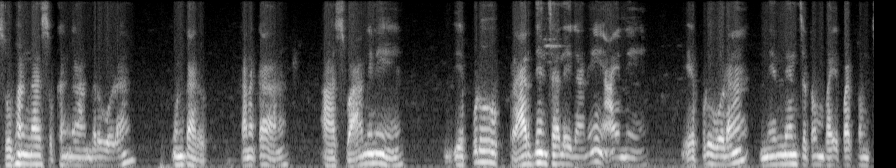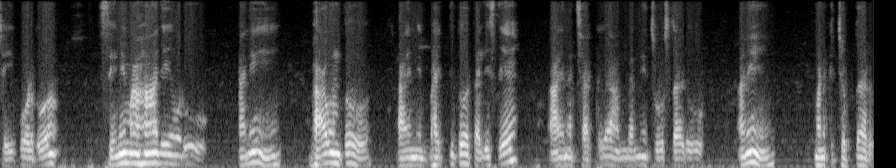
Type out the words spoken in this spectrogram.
శుభంగా సుఖంగా అందరూ కూడా ఉంటారు. కనుక ఆ స్వామిని ఎప్పుడు ప్రార్థించాలి కానీ ఆయన్ని ఎప్పుడు కూడా నిందించటం భయపడటం చేయకూడదు. శని మహాదేవుడు అని భావంతో ఆయన్ని భక్తితో తలిస్తే ఆయన చక్కగా అందరినీ చూస్తాడు అని మనకి చెప్తారు.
